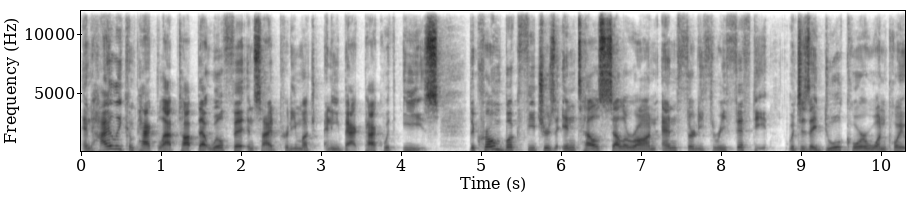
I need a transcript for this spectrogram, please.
and highly compact laptop that will fit inside pretty much any backpack with ease. The Chromebook features Intel's Celeron N3350, which is a dual-core 1.1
